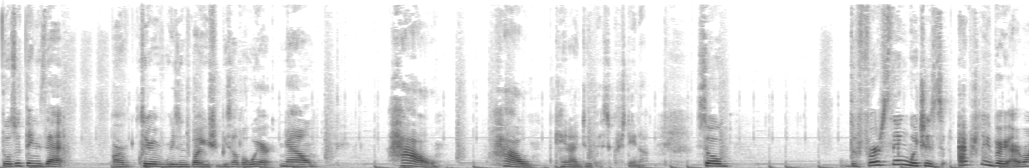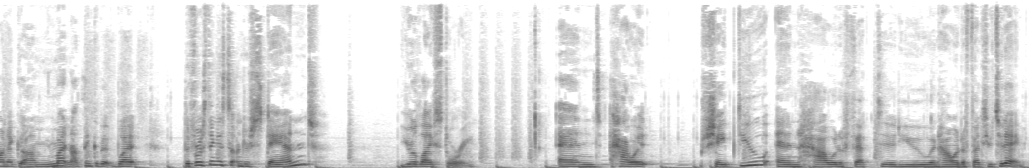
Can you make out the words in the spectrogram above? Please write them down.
those are things that are clear reasons why you should be self-aware. Now, how? How can I do this, Christina? So the first thing, which is actually very ironic, um, you might not think of it, but the first thing is to understand your life story and how it shaped you and how it affected you and how it affects you today.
